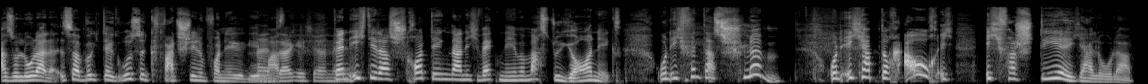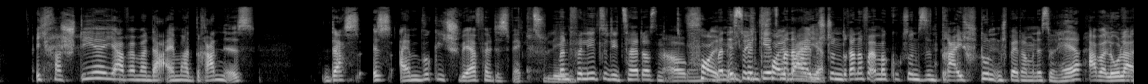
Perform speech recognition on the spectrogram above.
Also Lola, das ist ja wirklich der größte Quatsch, den du von dir gegeben Nein, hast. sag ich ja nicht. Wenn ich dir das Schrottding da nicht wegnehme, machst du ja nichts. Und ich finde das schlimm. Und ich habe doch auch, ich, ich verstehe ja, Lola. Ich verstehe ja, wenn man da einmal dran ist, dass es einem wirklich schwerfällt, es wegzulegen. Man verliert so die Zeit aus den Augen. Voll. Man ist Ich so, ich gehe jetzt mal eine halbe. Stunde dran, auf einmal guckst du und es sind drei Stunden später. Man ist so, hä? aber Lola,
